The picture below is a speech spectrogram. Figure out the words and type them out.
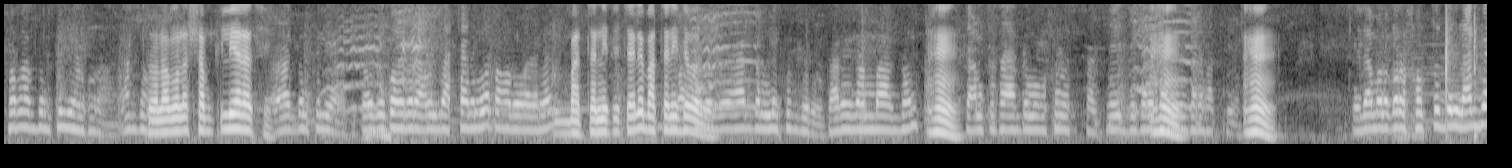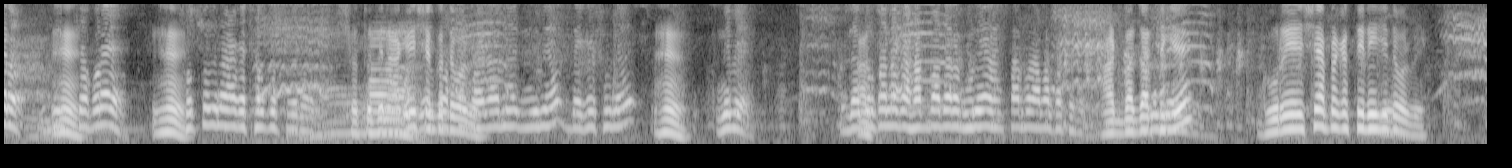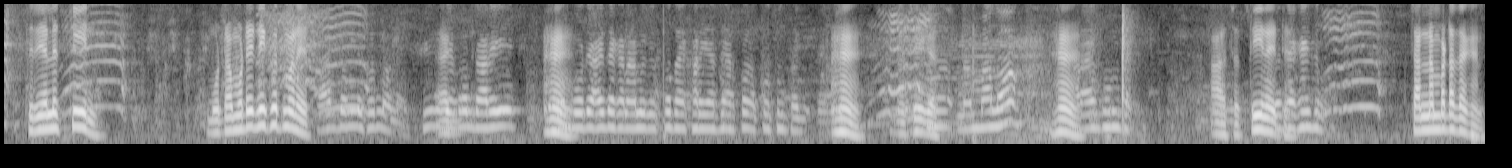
সব একদম ক্লিয়ার করা একদম। চলামলা সব ক্লিয়ার আছে। একদম ক্লিয়ার আছে। তবে কয়েকবার আমি বাচ্চা নেব তাও দেওয়া যাবে বাচ্চা নিতে চাইলে বাচ্চা নিতে পারবে। একদম নিখুঁত গরু। গাড়ি নাম্বার একদম। হ্যাঁ। চামচটা একদম অবশ্যই যেখানে হ্যাঁ। এটা মনে করো সত্তর দিন লাগবে না। যদি ইচ্ছা করে হ্যাঁ। সত্তর দিন আগে সেল করতে পারবে। সত্তর দিন আগেই সেল করতে পারবে। নিবে দেখে শুনে হ্যাঁ। নিবে। এটা দরকার নাকি হাট বাজারে ঘুরে আসে তারপর আবার কাছে হাট বাজার থেকে ঘুরে এসে আপনার কাছ থেকে নিয়ে যেতে পারবে। সিরিয়ালের তিন। মোটামুটি নিখুঁত মানের। একদম নিখুঁত মানে। সিং যেরকম দাড়ি হ্যাঁ। বডি আই দেখেন আমি কোথায় খাড়ি আছে আর ক- কোথায় থাকি। হ্যাঁ ঠিক আছে। নাম্বার লোক হ্যাঁ। আর গরু দেখেন। আচ্ছা তিন এটা। দেখাই দেবো। চার নাম্বারটা দেখেন।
